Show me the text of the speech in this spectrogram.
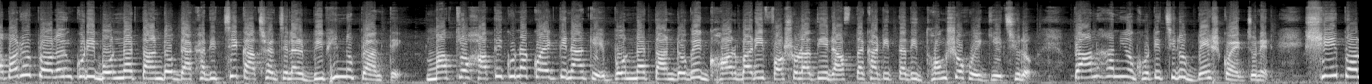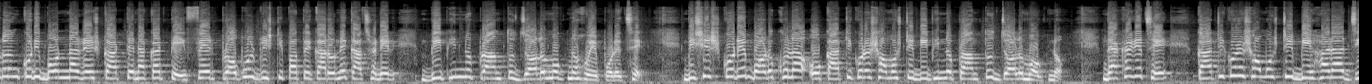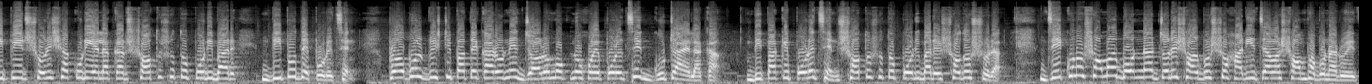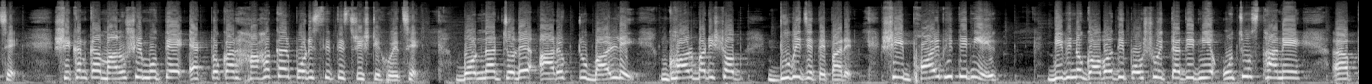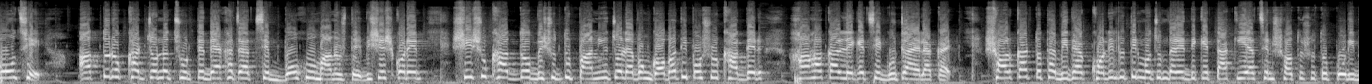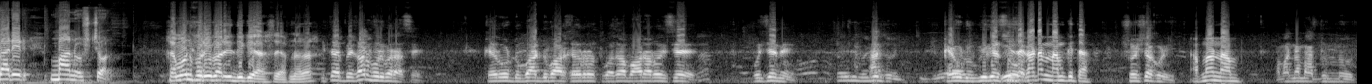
আবারও প্রলয়ঙ্করী বন্যার তাণ্ডব দেখা দিচ্ছে কাছাড় জেলার বিভিন্ন প্রান্তে। মাত্র হাতে গোনা কয়েকদিন আগে বন্যার তাণ্ডবে ঘরবাড়ি ফসলাদি রাস্তাঘাট ইত্যাদি ধ্বংস হয়ে গিয়েছিল। প্রাণহানিও ঘটেছিল বেশ কয়েকজনের। সেই প্রলয়ঙ্করী বন্যার রেশ কাটতে না কাটতেই ফের প্রবল বৃষ্টিপাতের কারণে কাছাড়ের বিভিন্ন প্রান্ত জলমগ্ন হয়ে পড়েছে। বিশেষ করে বড়খোলা ও কাটিকোড়া সমষ্টির বিভিন্ন প্রান্ত জলমগ্ন। দেখা গেছে, কাটিকোড়া সমষ্টি বিহারা, জিপির সরিষাকুড়ি এলাকার শত শত পরিবার বিপদে পড়েছেন। প্রবল বৃষ্টিপাতের কারণে জলমগ্ন হয়ে পড়েছে গোটা এলাকা। বিপাকে পড়েছেন শত শত পরিবারের সদস্যরা। যে কোনো সময় বন্যার জলে সর্বস্ব হারিয়ে যাওয়ার সম্ভাবনা রয়েছে। সেখানকার মানুষের মধ্যে এক প্রকার হাহাকার পরিস্থিতির সৃষ্টি হয়েছে। বন্যার জলে আর একটু বাড়লেই ঘরবাড়ি সব ডুবে যেতে পারে। সেই ভয় ভীতি নিয়ে বিভিন্ন গবাদি পশু ইত্যাদি নিয়ে উঁচু স্থানে পৌঁছে আত্মরক্ষার জন্য ছুটতে দেখা যাচ্ছে বহু মানুষদের। বিশেষ করে শিশু খাদ্য বিশুদ্ধ পানীয় জল এবং গবাদি পশুর খাদ্যের হাহাকার লেগেছে গোটা এলাকায়। সরকার তথা বিধায়ক খলিলুদ্দিন মজুমদারের দিকে তাকিয়ে আছেন শত শত পরিবারের মানুষজন। কেমন পরিবারের দিকে আছে আপনারা? এটা বেজার পরিবার আছে। কেউ ডুবার ডুবার কেউ তোয়া বাড়া রয়েছে। বুঝছে নি? কেউ ডুবি গেছে। এই জায়গাটার নাম কিতা? সরিষা করি আপনার নাম? আমার নাম আব্দুল নূর।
